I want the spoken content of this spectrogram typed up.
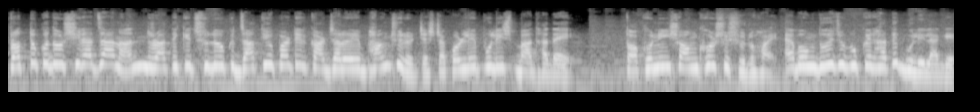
প্রত্যক্ষদর্শীরা জানান, রাতে কিছু লোক জাতীয় পার্টির কার্যালয়ে ভাঙচুরের চেষ্টা করলে পুলিশ বাধা দেয়। তখনই সংঘর্ষ শুরু হয় এবং দুই যুবকের হাতে গুলি লাগে।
